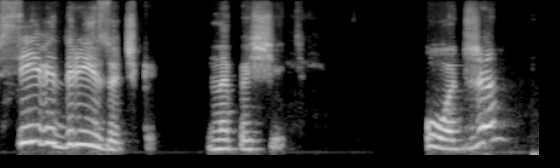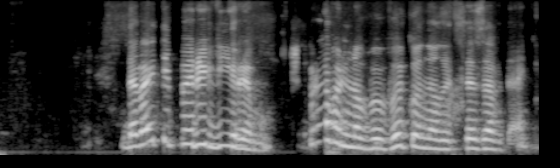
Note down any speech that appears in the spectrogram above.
всі відрізочки напишіть. Отже, давайте перевіримо, чи правильно ви виконали це завдання.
